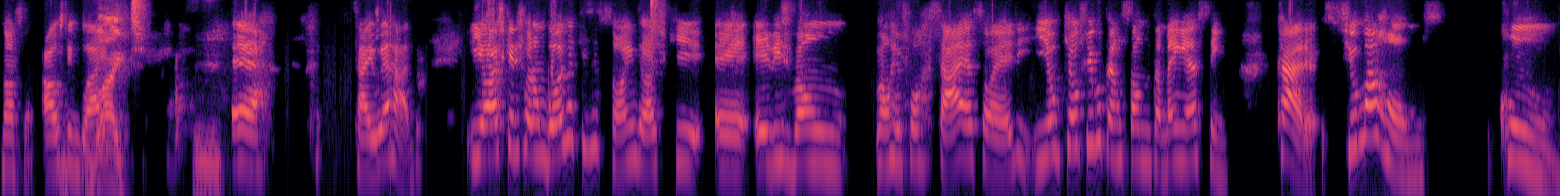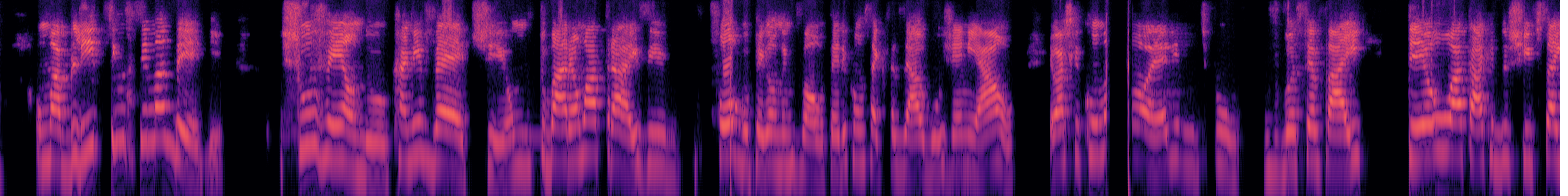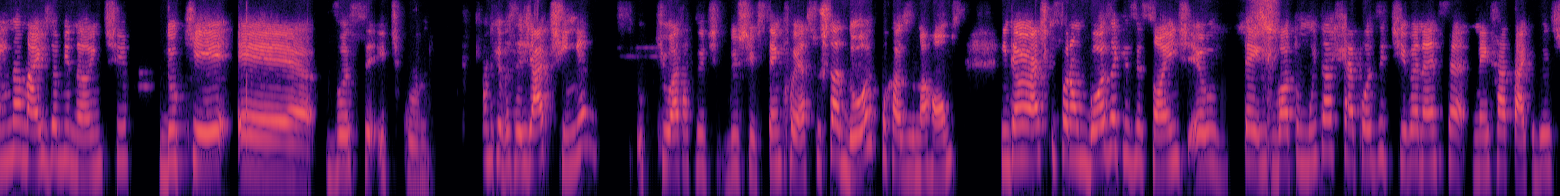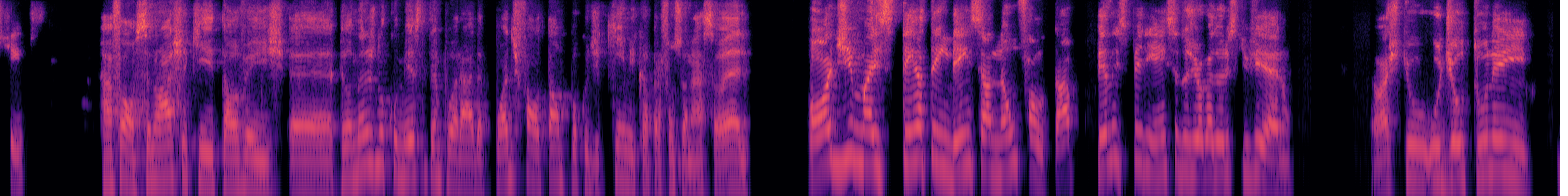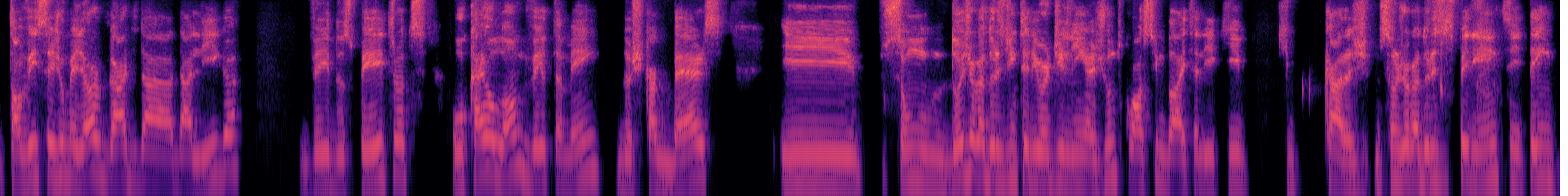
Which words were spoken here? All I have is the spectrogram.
Nossa, Austin Blight. Blight. É, saiu errado. E eu acho que eles foram boas aquisições, eu acho que é, eles vão vão reforçar essa OL. E o que eu fico pensando também é assim, cara, se o Mahomes com uma blitz em cima dele, chovendo, canivete, um tubarão atrás e fogo pegando em volta, ele consegue fazer algo genial. Eu acho que com uma OL, tipo, você vai ter o ataque dos Chiefs ainda mais dominante do que é, você, tipo, do que você já tinha que o ataque do, do Chiefs sempre foi assustador por causa do Mahomes. Então eu acho que foram boas aquisições. Eu tenho, boto muita fé positiva nessa, nesse ataque dos Chiefs. Rafão, você não acha que talvez, é, pelo menos no começo da temporada, pode faltar um pouco de química para funcionar essa OL? Pode, mas tem a tendência a não faltar pela experiência dos jogadores que vieram. Eu acho que o, o Joe Tooney talvez seja o melhor guard da, da liga, veio dos Patriots. O Kyle Long veio também do Chicago Bears e são dois jogadores de interior de linha junto com o Austin Blight ali que, que cara, são jogadores experientes e tem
